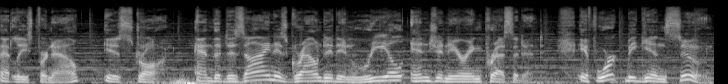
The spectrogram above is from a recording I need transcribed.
at least for now, is strong. And the design is grounded in real engineering precedent. If work begins soon,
